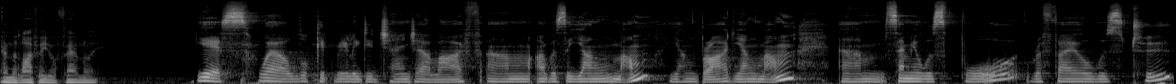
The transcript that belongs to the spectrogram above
and the life of your family? Yes, well, look, it really did change our life. Um, I was a young mum, young bride, young mum. Um, Samuel was four, Raphael was two,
